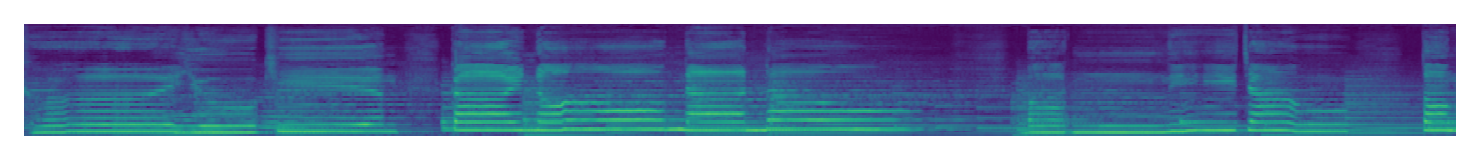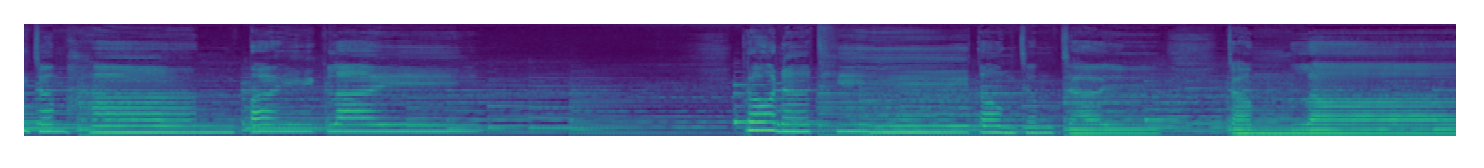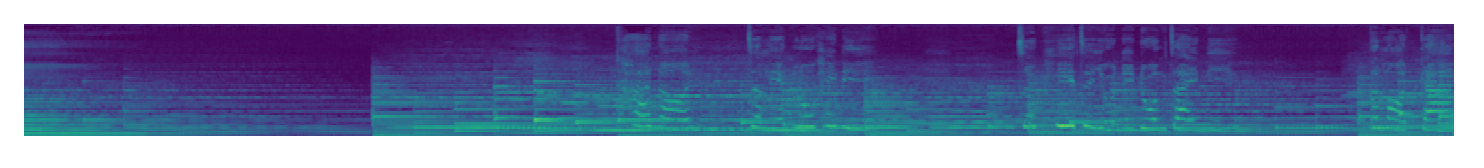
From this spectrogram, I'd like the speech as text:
เคยอยู่เคียง กายน้องนานเนาบัดนี้เจ้า ต้องจำหาง ไปไกล เพราะนาทีต้องจำใจจำลา ข้าน้อยจะเลี้ยงลูกให้ดี เจ้าพี่จะอยู่ในดวงใจนี้ ตลอดกาล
